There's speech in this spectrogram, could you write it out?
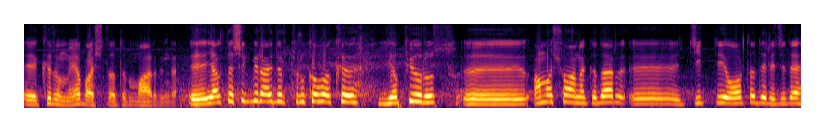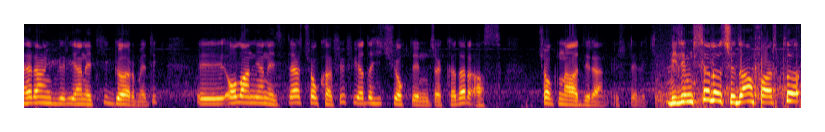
e, kırılmaya başladı Mardin'de. E, yaklaşık bir aydır Turkavak'ı yapıyoruz e, ama şu ana kadar e, ciddi orta derecede herhangi bir yan etki görmedik. E, olan yan etkiler çok hafif ya da hiç yok denilecek kadar az. Çok nadiren üstelik. Bilimsel açıdan farklı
